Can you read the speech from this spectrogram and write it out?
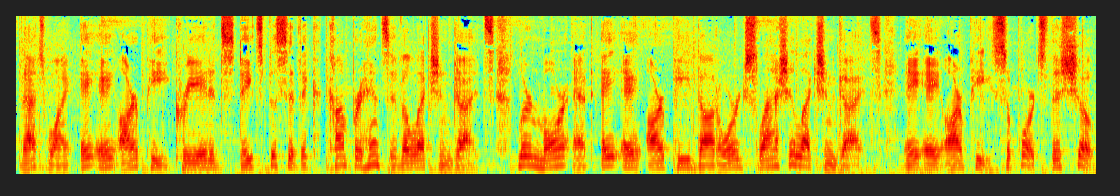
That's why AARP created state specific comprehensive election guides. Learn more at aarp.org/slash election guides. AARP supports this show.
